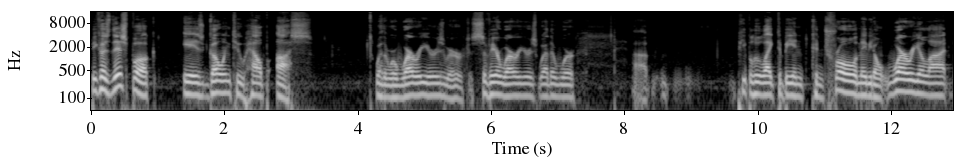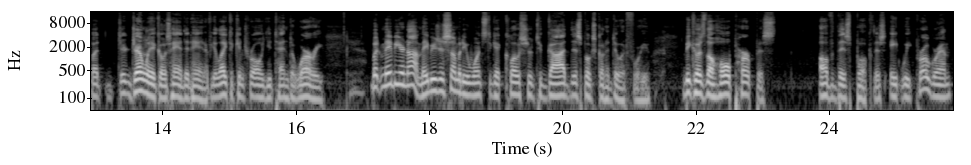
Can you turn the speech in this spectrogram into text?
Because this book is going to help us. Whether we're worriers, we're severe worriers, whether we're uh, people who like to be in control and maybe don't worry a lot, but generally it goes hand in hand. If you like to control, you tend to worry. But maybe you're not. Maybe you're just somebody who wants to get closer to God. This book's going to do it for you because the whole purpose of this book, this eight week program,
